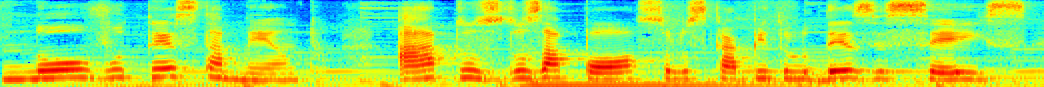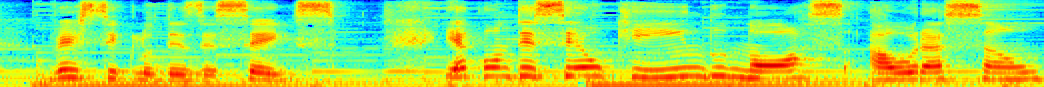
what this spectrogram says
Novo Testamento Atos dos Apóstolos, capítulo 16, versículo 16. E aconteceu que, indo nós à oração,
